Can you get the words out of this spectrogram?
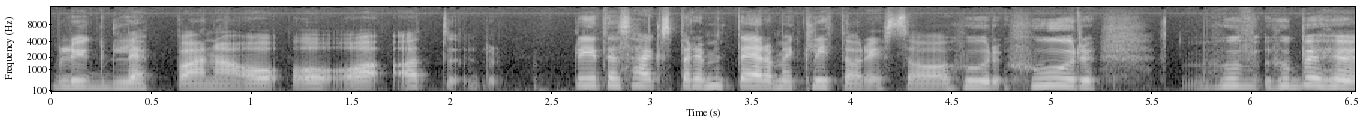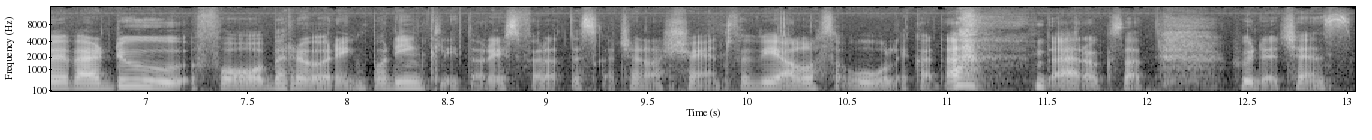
blygdläpparna och, och, och, att lite så här experimentera med klitoris och hur, hur, hur, hur, behöver du få beröring på din klitoris för att det ska kännas skönt? För vi är alla så olika där, där också, att hur det känns.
